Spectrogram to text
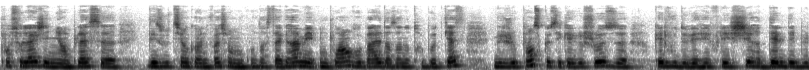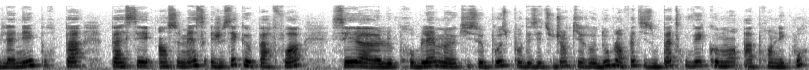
Pour cela, j'ai mis en place euh, des outils, encore une fois, sur mon compte Instagram et on pourra en reparler dans un autre podcast. Mais je pense que c'est quelque chose auquel vous devez réfléchir dès le début de l'année pour pas passer un semestre. Et je sais que parfois, c'est euh, le problème qui se pose pour des étudiants qui redoublent. En fait, ils n'ont pas trouvé comment apprendre les cours.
